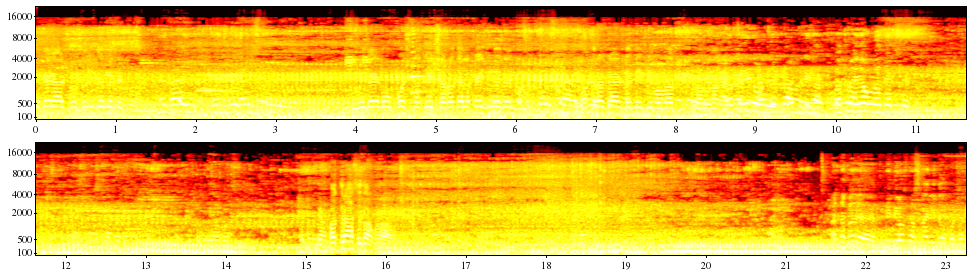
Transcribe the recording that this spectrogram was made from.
काही आश्वासन दिलं नाही तुम्हाला. तुम्ही इशारा द्यायला काहीच. पत्र काढलं की बाबा करू नका पत्र एवढं ते पत्र असं दाखवा आता किती दिवस बसणार इथं उपोषण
